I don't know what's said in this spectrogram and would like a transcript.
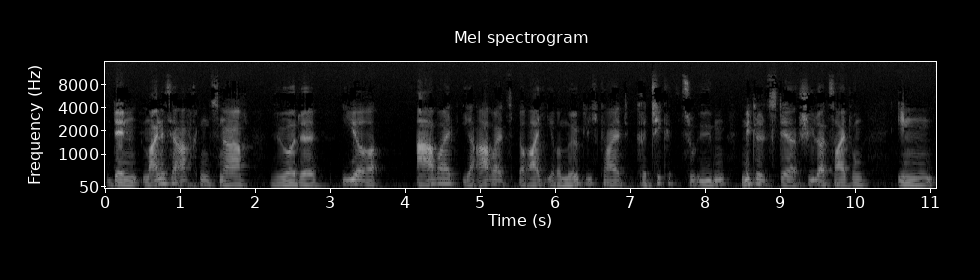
denn meines Erachtens nach würde ihr Arbeit, ihr Arbeitsbereich, ihre Möglichkeit, Kritik zu üben, mittels der Schülerzeitung in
